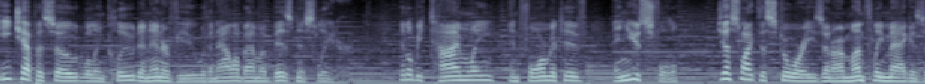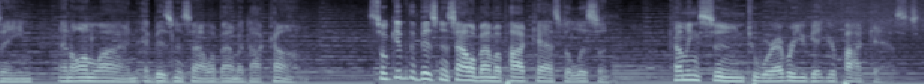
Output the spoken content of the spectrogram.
Each episode will include an interview with an Alabama business leader. It'll be timely, informative, and useful just like the stories in our monthly magazine and online at businessalabama.com. So give the Business Alabama podcast a listen. Coming soon to wherever you get your podcasts.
